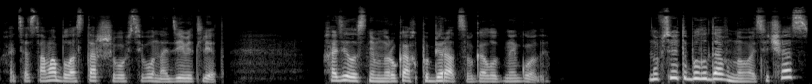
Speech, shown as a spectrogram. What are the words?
хотя сама была старше его всего на девять лет. Ходила с ним на руках побираться в голодные годы. Но все это было давно, а сейчас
